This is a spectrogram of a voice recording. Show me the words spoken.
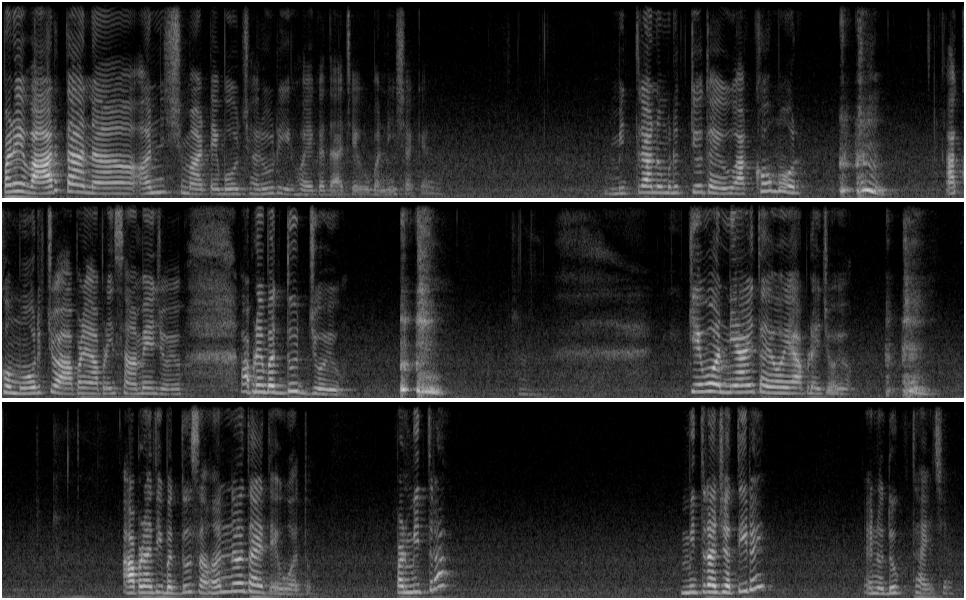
પણ એ વાર્તાના અંશ માટે બહુ જરૂરી હોય કદાચ એવું બની શકે. મિત્રાનું મૃત્યુ થયું, આખો મોર, આખો મોરચો આપણે આપણી સામે જોયો. આપણે બધું જ જોયું. કેવો અન્યાય થયો એ આપણે જોયો. આપણાથી બધું સહન ન થાય તેવું હતું. પણ મિત્ર? મિત્ર જતી રહી? એનું દુઃખ થાય છે.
